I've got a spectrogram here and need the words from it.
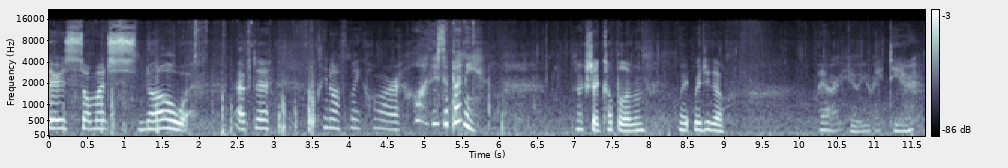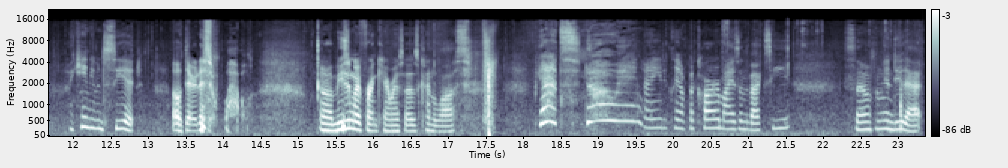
There's so much snow. I have to clean off my car. Oh, there's a bunny. There's actually a couple of them. Wait, where'd you go? Where are you? You're right there. I can't even see it. Oh, there it is. Wow. Uh, I'm using my front camera, so I was kind of lost. Yeah, it's snowing. I need to clean off my car. Maya's in the back seat. So I'm going to do that.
